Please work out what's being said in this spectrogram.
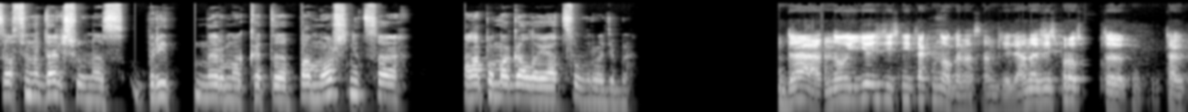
Собственно, дальше у нас Брит Нермак это помощница. Она помогала и отцу вроде бы. Да, но ее здесь не так много, на самом деле. Она здесь просто так.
